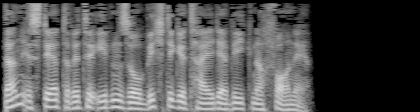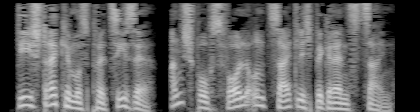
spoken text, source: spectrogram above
Dann ist der dritte ebenso wichtige Teil der Weg nach vorne. Die Strecke muss präzise, anspruchsvoll und zeitlich begrenzt sein.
